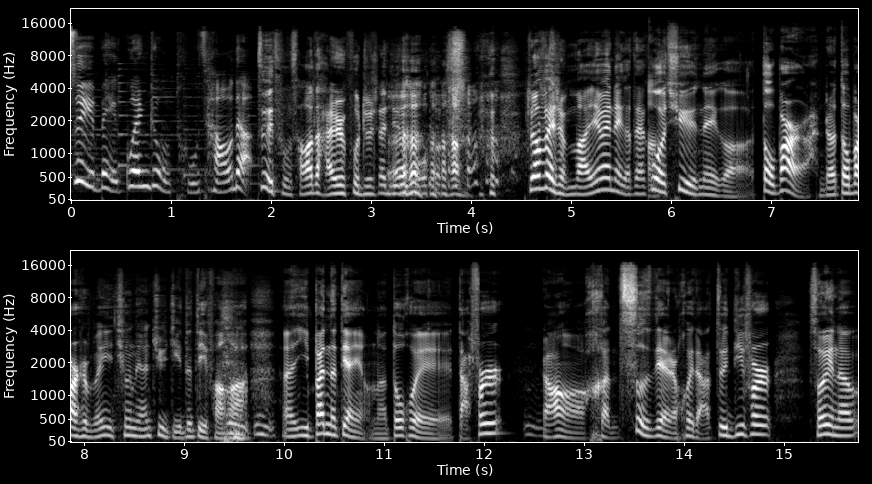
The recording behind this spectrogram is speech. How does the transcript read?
最被观众吐槽的，最吐槽的还是《富春山居图 》，知道为什么吗？因为那个在过去那个豆瓣啊，你知道豆瓣是文艺青年聚集的地方啊，嗯呃，一般的电影呢都会打分儿，嗯，然后很次的电影会打最低分儿，所以呢，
